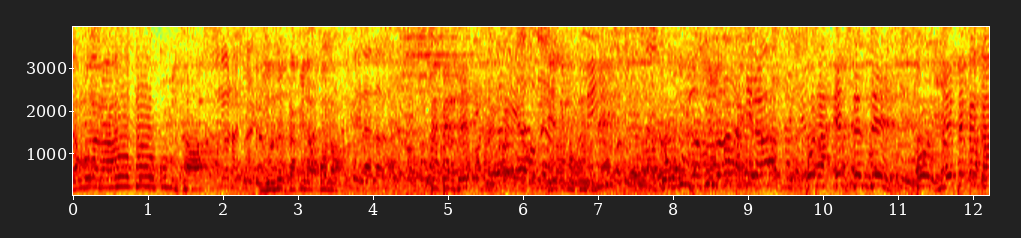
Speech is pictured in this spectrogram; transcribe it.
yango wana tokumisa joseph kabila mpona pprd yete mokonzi tokokumisa su joseph kabila mpona fcc mpo ye mpe kaka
